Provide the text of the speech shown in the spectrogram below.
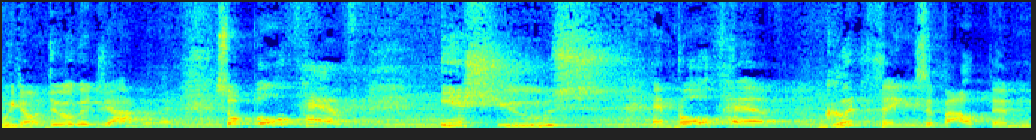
We don't do a good job with it. So both have issues and both have good things about them,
